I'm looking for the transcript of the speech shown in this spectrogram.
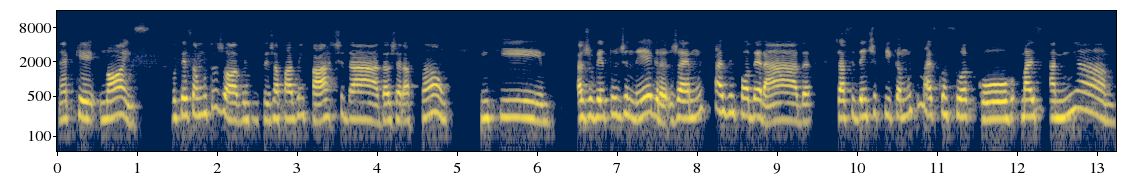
né? Porque nós, vocês são muito jovens, vocês já fazem parte da, da geração em que a juventude negra já é muito mais empoderada, já se identifica muito mais com a sua cor, mas a minha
